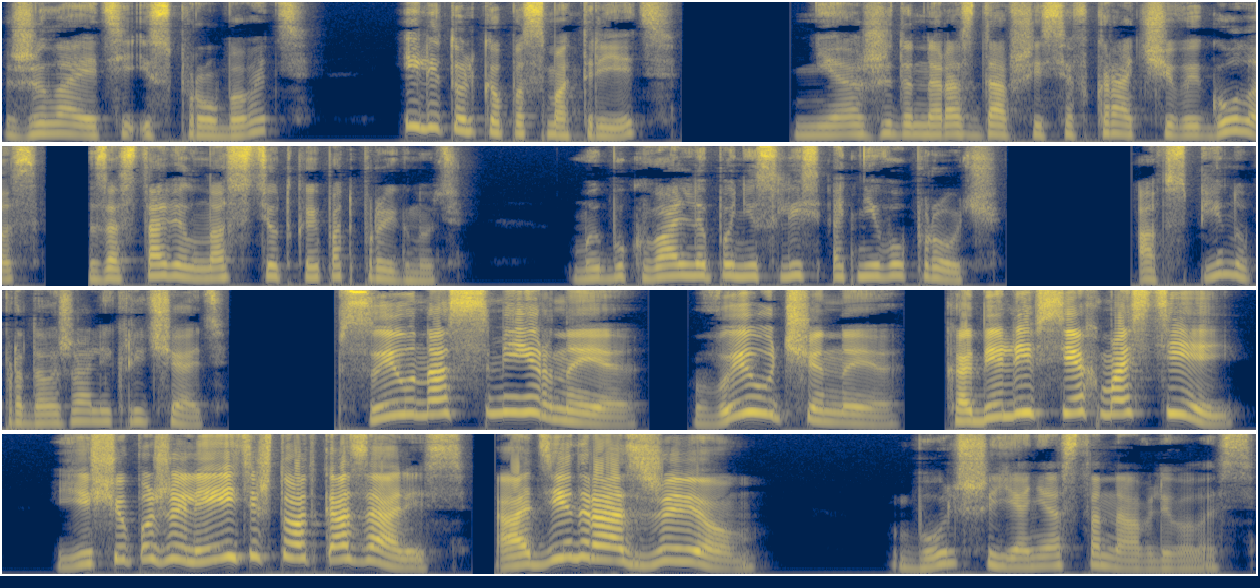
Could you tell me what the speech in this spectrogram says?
Желаете испробовать? Или только посмотреть?» Неожиданно раздавшийся вкрадчивый голос заставил нас с теткой подпрыгнуть. Мы буквально понеслись от него прочь, а в спину продолжали кричать. «Псы у нас смирные, выученные, кобели всех мастей! Еще пожалеете, что отказались! Один раз живем!» Больше я не останавливалась.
